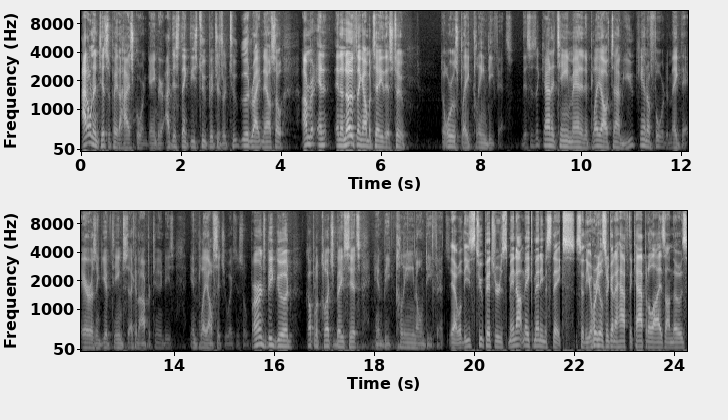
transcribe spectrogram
I don't anticipate a high scoring game here. I just think these two pitchers are too good right now. So I'm and and another thing I'm gonna tell you this too. The Orioles play clean defense. This is the kind of team, man, in the playoff time, you can't afford to make the errors and give teams second opportunities in playoff situations. So Burnes be good, a couple of clutch base hits, and be clean on defense. Yeah, well, these two pitchers may not make many mistakes, so the Orioles are going to have to capitalize on those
